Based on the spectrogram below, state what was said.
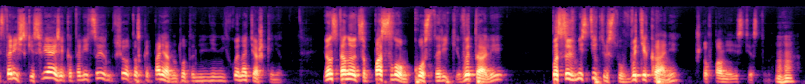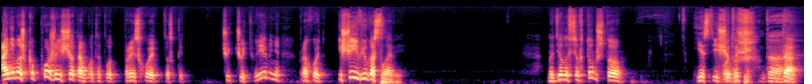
Исторические связи, католицизм, все, так сказать, понятно, тут ни, никакой натяжки нет. И он становится послом Коста-Рики в Италии, по совместительству в Ватикане, что вполне естественно. Угу. А немножко позже еще там вот это вот происходит, так сказать, чуть-чуть времени проходит, еще и в Югославии. Но дело все в том, что если еще... Вот уж, да. да.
